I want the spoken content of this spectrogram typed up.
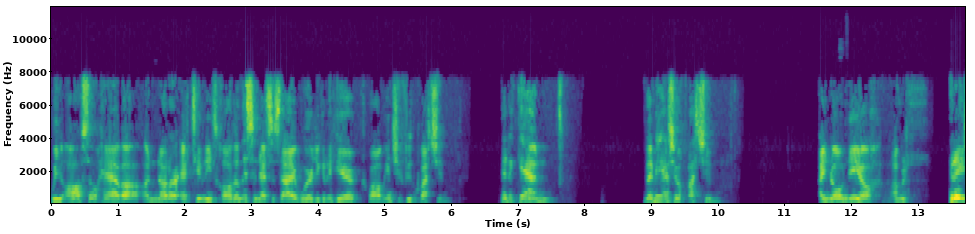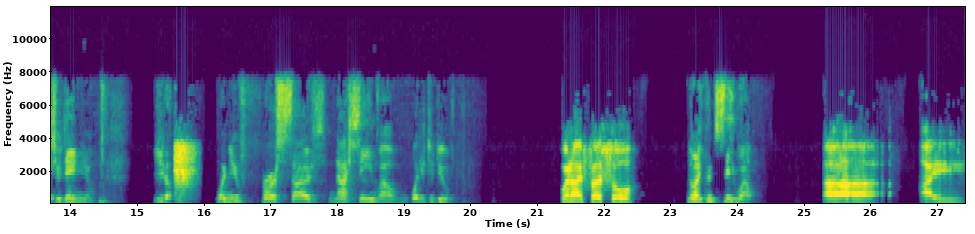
We also have a, another activity called a listen exercise where you're going to hear 12 interview questions. And again, let me ask you a question. I know Neil. I'm today's your day, Neil. You when you first started not seeing well, what did you do? When I first saw, When Sorry? you couldn't see well. uh, I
